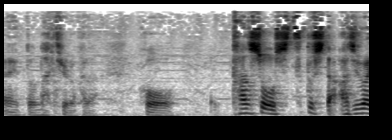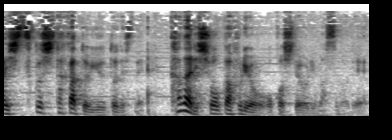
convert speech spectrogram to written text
えっ、ー、と何て言うのかな。こう鑑賞し尽くした味わいし尽くしたかというとですねかなり消化不良を起こしておりますので、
